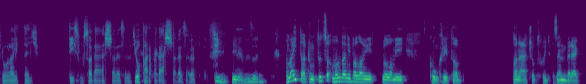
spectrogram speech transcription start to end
róla itt egy 10-20 adással ezelőtt, jó pár adással ezelőtt. Igen, bizony. Ha már itt tartunk, tudsz mondani valami, valami konkrétabb tanácsot, hogy az emberek,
